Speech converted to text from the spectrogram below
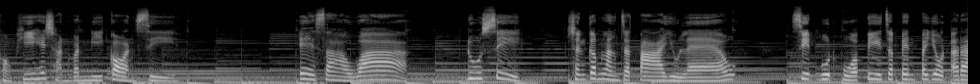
ของพี่ให้ฉันวันนี้ก่อนสิ เอสาว่า ดูสิ ฉันกำลังจะตายอยู่แล้ว สิทธิ์บุตรหัวปีจะเป็นประโยชน์อะไร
